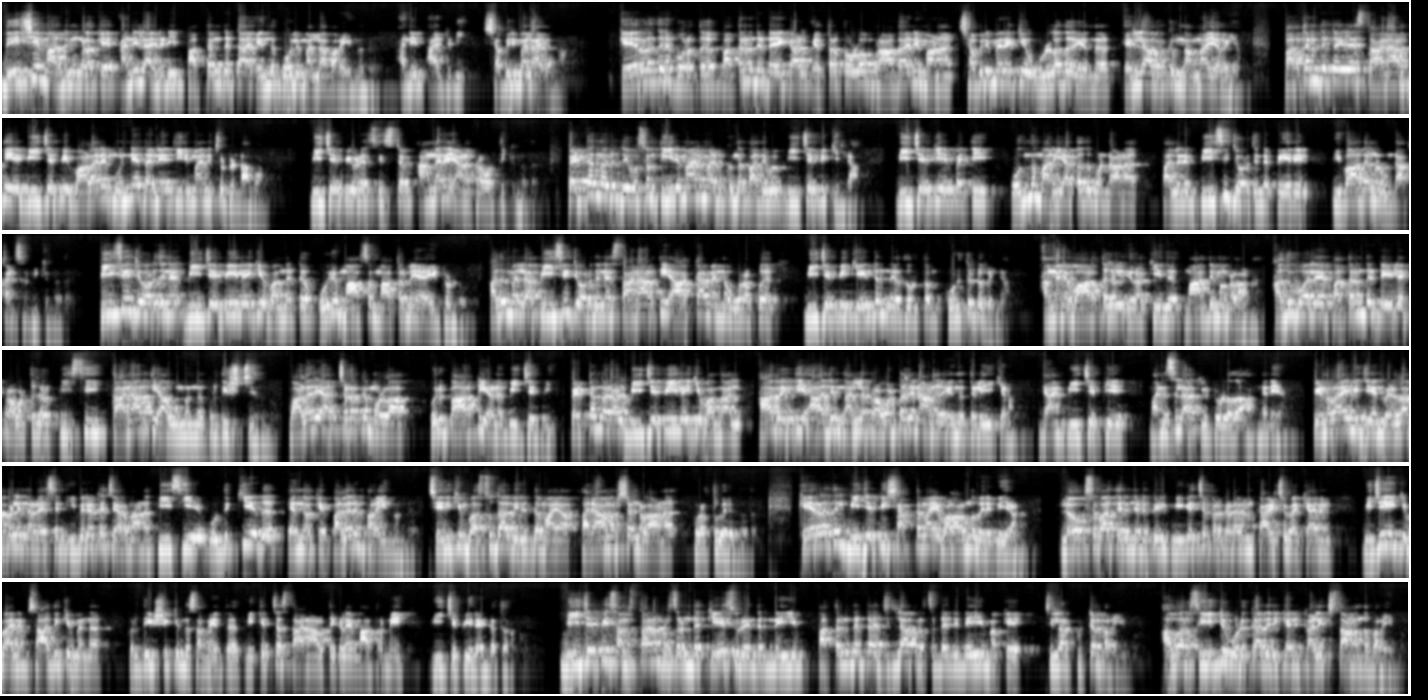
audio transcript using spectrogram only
ദേശീയ മാധ്യമങ്ങളൊക്കെ അനിൽ ആന്റണി പത്തനംതിട്ട എന്ന് പോലും അല്ല പറയുന്നത്. അനിൽ ആന്റണി ശബരിമല എന്നാണ്. കേരളത്തിന് പുറത്ത് പത്തനംതിട്ടയേക്കാൾ എത്രത്തോളം പ്രാധാന്യമാണ് ശബരിമലയ്ക്ക് ഉള്ളത് എന്ന് എല്ലാവർക്കും നന്നായി അറിയാം. പത്തനംതിട്ടയിലെ സ്ഥാനാർത്ഥിയെ ബി ജെ പി വളരെ മുന്നേ തന്നെ തീരുമാനിച്ചിട്ടുണ്ടാവാം. ബി ജെ പിയുടെ സിസ്റ്റം അങ്ങനെയാണ് പ്രവർത്തിക്കുന്നത്. പെട്ടെന്ന് ഒരു ദിവസം തീരുമാനമെടുക്കുന്ന പതിവ് ബി ജെ പിക്കില്ല. ബി ജെ പിയെ പറ്റി ഒന്നും അറിയാത്തത് കൊണ്ടാണ് പലരും പി സി ജോർജിന്റെ പേരിൽ വിവാദങ്ങൾ ഉണ്ടാക്കാൻ ശ്രമിക്കുന്നത്. പി സി ജോർജിന് ബി ജെ പിയിലേക്ക് വന്നിട്ട് ഒരു മാസം മാത്രമേ ആയിട്ടുള്ളൂ. അതുമല്ല പി സി ജോർജിനെ സ്ഥാനാർത്ഥിയാക്കാം എന്ന ഉറപ്പ് ബി ജെ പി കേന്ദ്ര നേതൃത്വം കൊടുത്തിട്ടുമില്ല. അങ്ങനെ വാർത്തകൾ ഇറക്കിയത് മാധ്യമങ്ങളാണ്. അതുപോലെ പത്തനംതിട്ടയിലെ പ്രവർത്തകർ പി സി സ്ഥാനാർത്ഥിയാവുമെന്ന് പ്രതീക്ഷിച്ചിരുന്നു. വളരെ അച്ചടക്കമുള്ള ഒരു പാർട്ടിയാണ് ബി ജെ പി. പെട്ടെന്നൊരാൾ ബി ജെ പിയിലേക്ക് വന്നാൽ ആ വ്യക്തി ആദ്യം നല്ല പ്രവർത്തകനാണ് എന്ന് തെളിയിക്കണം. ഞാൻ ബി ജെ പിയെ മനസ്സിലാക്കിയിട്ടുള്ളത് അങ്ങനെയാണ്. പിണറായി വിജയൻ വെള്ളാപ്പള്ളി നടേശൻ ഇവരൊക്കെ ചേർന്നാണ് പി സിയെ ഒതുക്കിയത് എന്നൊക്കെ പലരും പറയുന്നുണ്ട്. ശരിക്കും വസ്തുതാ വിരുദ്ധമായ പരാമർശങ്ങളാണ് പുറത്തുവരുന്നത് കേരളത്തിൽ ബി ജെ പി ശക്തമായി വളർന്നു വരികയാണ്. ലോക്സഭാ തിരഞ്ഞെടുപ്പിൽ മികച്ച പ്രകടനം കാഴ്ചവെക്കാനും വിജയിക്കുവാനും സാധിക്കുമെന്ന് പ്രതീക്ഷിക്കുന്ന സമയത്ത് മികച്ച സ്ഥാനാർത്ഥികളെ മാത്രമേ ബി ജെ പി രംഗത്തിറക്കൂ. ബി ജെ പി സംസ്ഥാന പ്രസിഡന്റ് കെ സുരേന്ദ്രനെയും പത്തനംതിട്ട ജില്ലാ പ്രസിഡന്റിനെയും ഒക്കെ ചിലർ കുറ്റം പറയുന്നു. അവർ സീറ്റ് കൊടുക്കാതിരിക്കാൻ കളിച്ചതാണെന്ന് പറയുന്നു.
